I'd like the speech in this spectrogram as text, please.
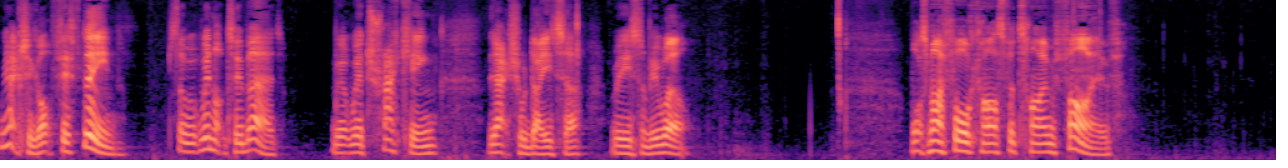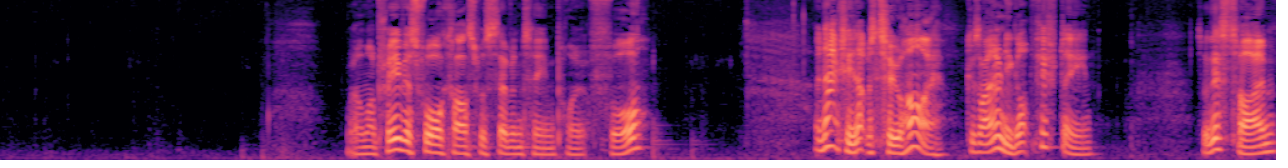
We actually got 15, so we're not too bad. We're, we're tracking the actual data reasonably well. What's my forecast for time 5? Well, my previous forecast was 17.4. And actually that was too high because I only got 15. So this time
